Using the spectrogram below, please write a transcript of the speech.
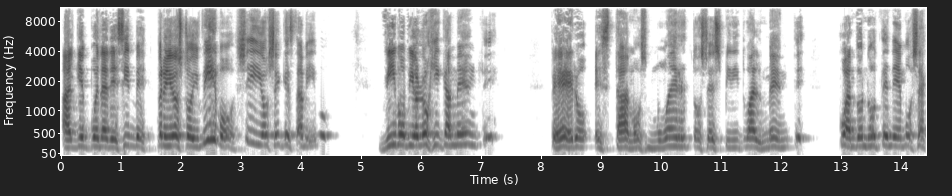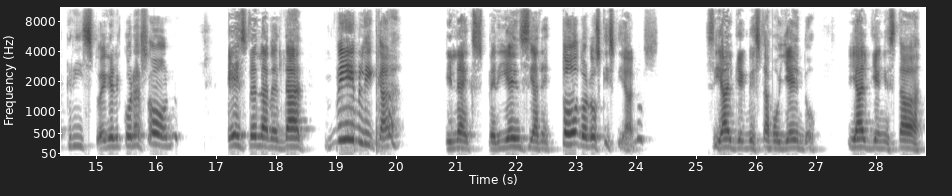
Alguien puede decirme, pero yo estoy vivo. Sí, yo sé que está vivo. Vivo biológicamente, pero estamos muertos espiritualmente cuando no tenemos a Cristo en el corazón. Esta es la verdad bíblica y la experiencia de todos los cristianos. Si alguien me está oyendo y alguien está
